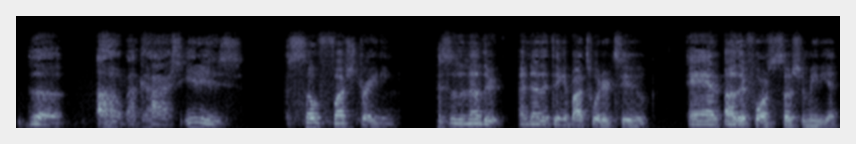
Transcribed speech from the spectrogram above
the oh my gosh, it is so frustrating. This is another another thing about Twitter too, and other forms of social media.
